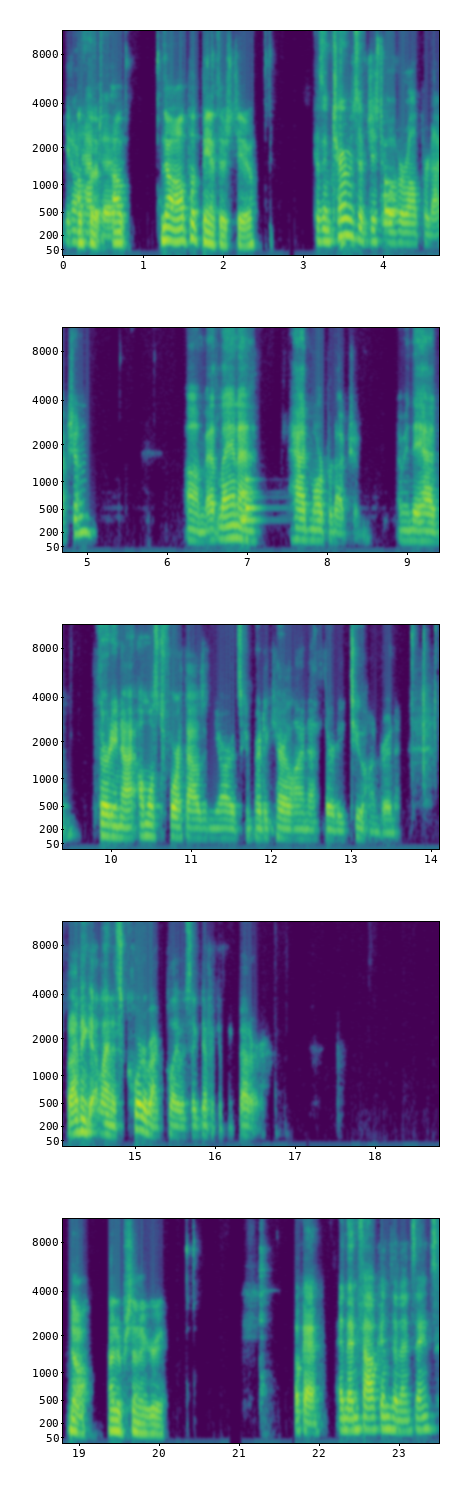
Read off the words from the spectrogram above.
You don't I'll have put to I'll, no, I'll put Panthers too. because in terms of just overall production, um, Atlanta had more production. I mean, they had 39, almost 4,000 yards compared to Carolina 3,200. but I think Atlanta's quarterback play was significantly better. No, hundred percent agree. Okay, and then Falcons, and then Saints.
